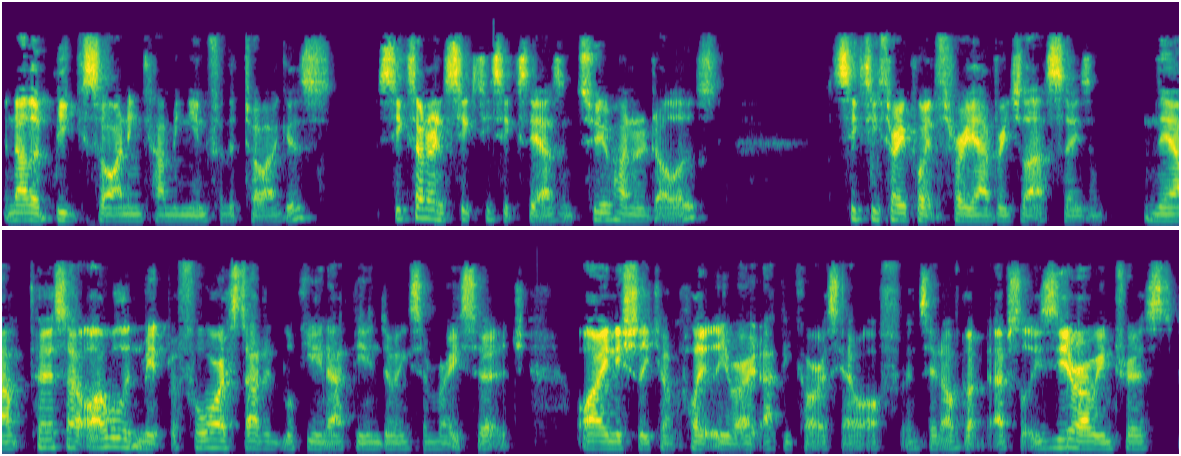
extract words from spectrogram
another big signing coming in for the Tigers. $666,200, 63.3 average last season. Now, Perso, I will admit, before I started looking at Api and doing some research, I initially completely wrote Api Koroisau off and said, I've got absolutely zero interest.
